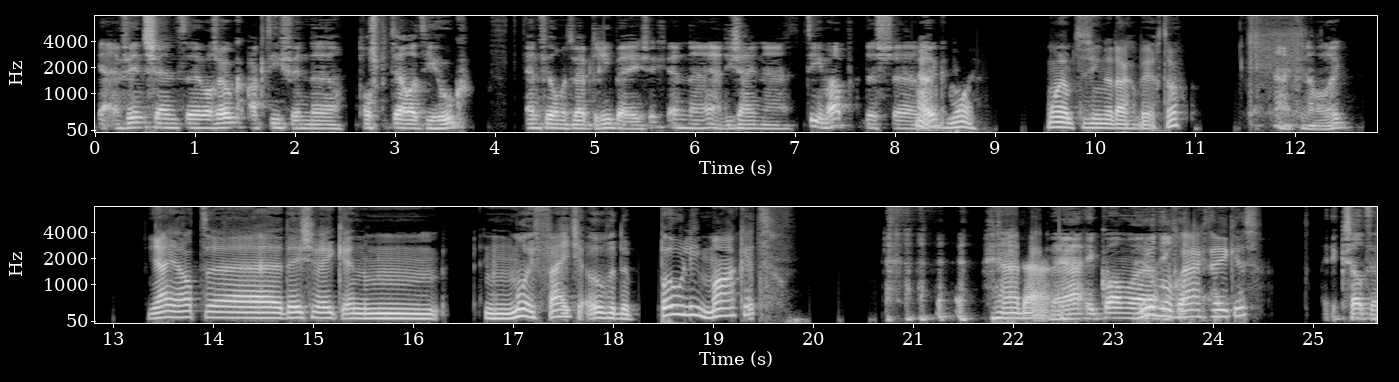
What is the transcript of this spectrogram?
Ja, en Vincent eh, was ook actief in de hospitality hoek en veel met Web3 bezig. En eh, ja, die zijn eh, team up, dus eh, Ja, leuk. Mooi. Mooi om te zien dat dat gebeurt, toch? Ja, ik vind dat wel leuk. Jij had eh, deze week een, mm, een mooi feitje over de polymarket. Ja, daar Nou ja, ik kwam... eh, heel veel kwam- vraagtekens. Ik zat in,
